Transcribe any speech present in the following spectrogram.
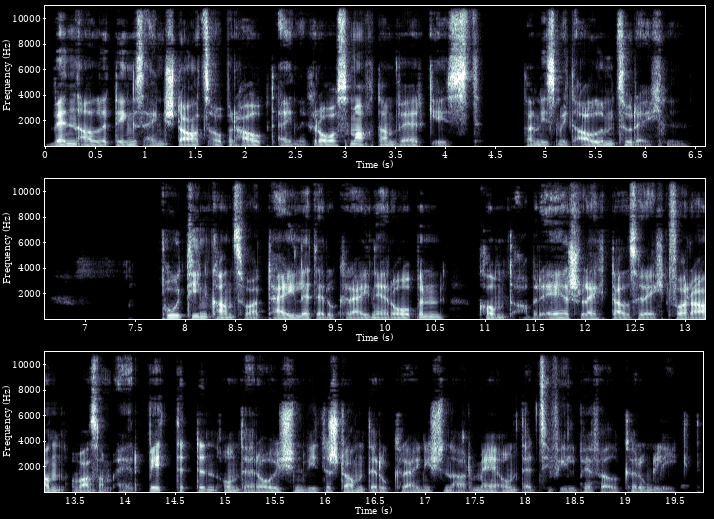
Wenn allerdings ein Staatsoberhaupt einer Großmacht am Werk ist, dann ist mit allem zu rechnen. Putin kann zwar Teile der Ukraine erobern, kommt aber eher schlecht als recht voran, was am erbitterten und heroischen Widerstand der ukrainischen Armee und der Zivilbevölkerung liegt.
